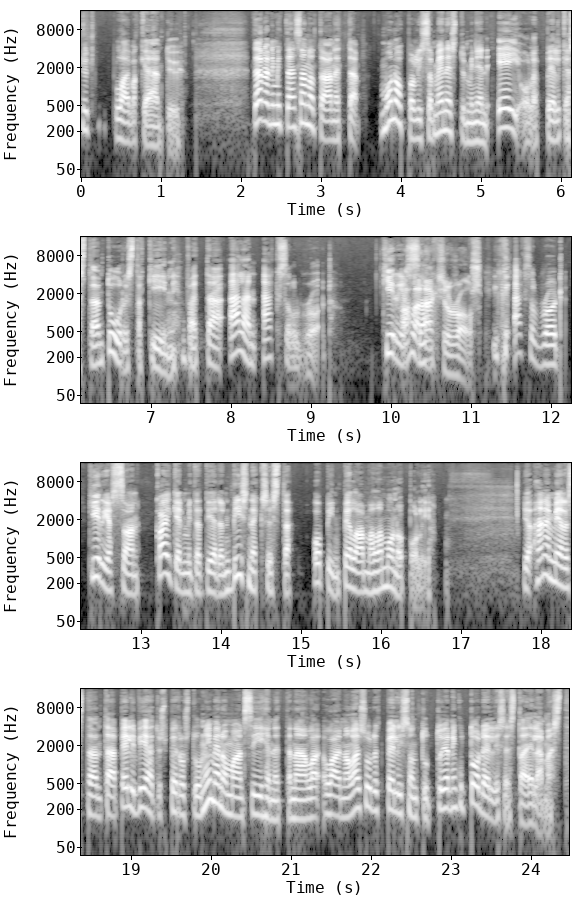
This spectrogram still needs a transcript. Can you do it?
nyt laiva kääntyy. Täällä nimittäin sanotaan, että Monopolissa menestyminen ei ole pelkästään tuurista kiinni, väittää Alan Axelrod kirjassaan. Alan Axel Rose. Axelrod kirjassaan Kaiken, mitä tiedän bisneksestä, opin pelaamalla monopolia. Ja hänen mielestään tämä peliviehätys perustuu nimenomaan siihen, että nämä la- lainalaisuudet pelissä on tuttuja niin kuin todellisesta elämästä.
